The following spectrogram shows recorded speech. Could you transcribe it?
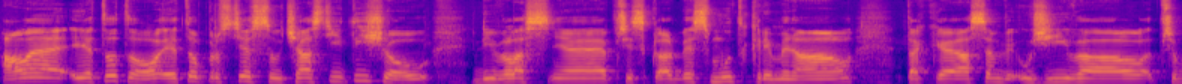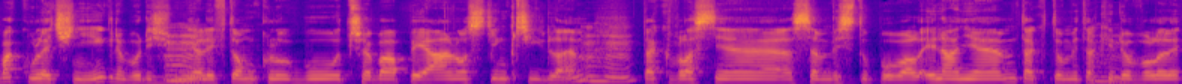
ale je to to, je to prostě součástí té show, kdy vlastně při skladbě Smooth Criminal, tak já jsem využíval třeba kulečník, nebo když mm. měli v tom klubu třeba piano s tím křídlem, mm. tak vlastně jsem vystupoval i na něm, tak to mi taky mm. dovolili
